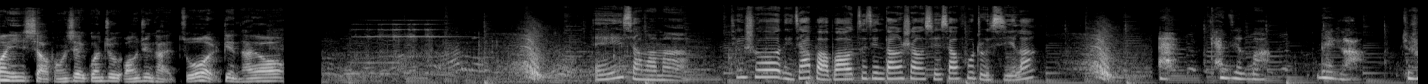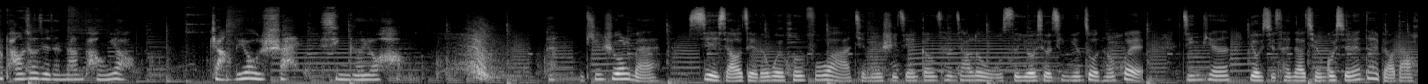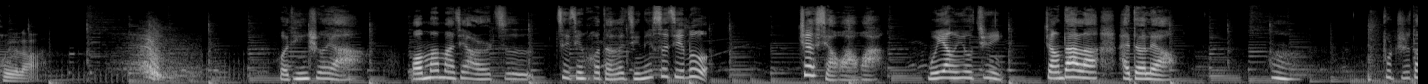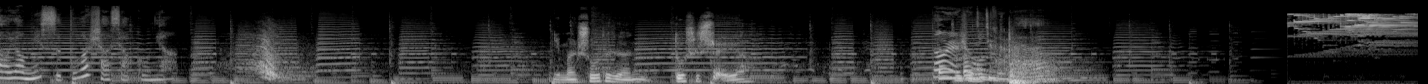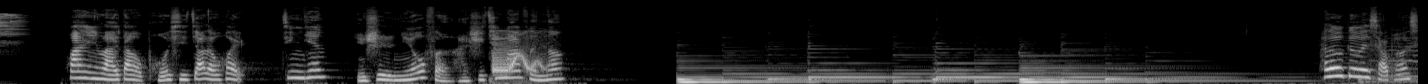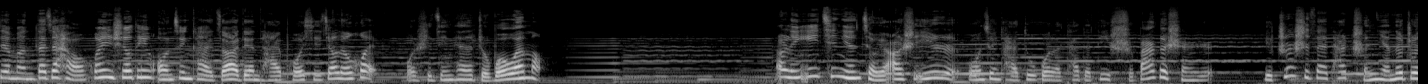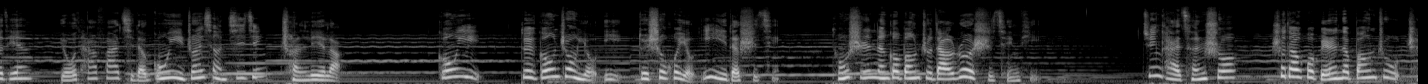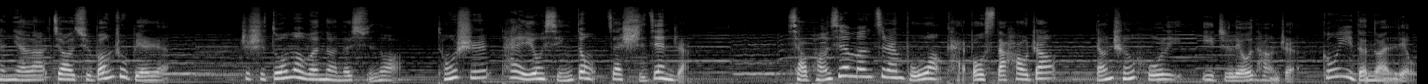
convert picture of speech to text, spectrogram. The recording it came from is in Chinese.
欢迎小螃蟹关注王俊凯左耳电台哦。哎，小妈妈，听说你家宝宝最近当上学校副主席了？哎，看见了吗？那个就是庞小姐的男朋友，长得又帅，性格又好。哎，你听说了没？谢小姐的未婚夫啊，前段时间刚参加了五四优秀青年座谈会，今天又去参加全国学联代表大会了。我听说呀，王妈妈家儿子最近获得了吉尼斯纪录。这小娃娃模样又俊，长大了还得了？嗯，不知道要迷死多少小姑娘。你们说的人都是谁呀？当然是王俊凯。欢迎来到婆媳交流会。今天你是女友粉还是亲妈粉呢？各位小螃蟹们，大家好，欢迎收听王俊凯左耳电台婆媳交流会，我是今天的主播温某。二零一七年九月二十一日，王俊凯度过了他的第十八个生日，也正是在他成年的这天，由他发起的公益专项基金成立了。公益对公众有益、对社会有意义的事情，同时能够帮助到弱势群体。俊凯曾说。受到过别人的帮助，成年了就要去帮助别人，这是多么温暖的许诺！同时，他也用行动在实践着。小螃蟹们自然不忘凯 boss 的号召，阳澄湖里一直流淌着公益的暖流。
